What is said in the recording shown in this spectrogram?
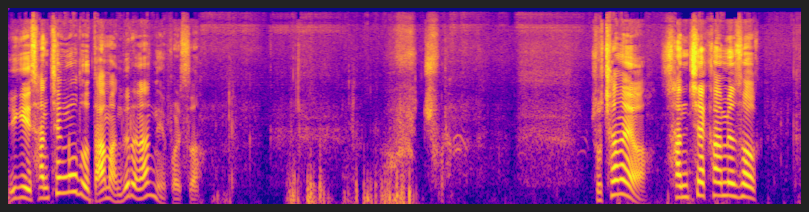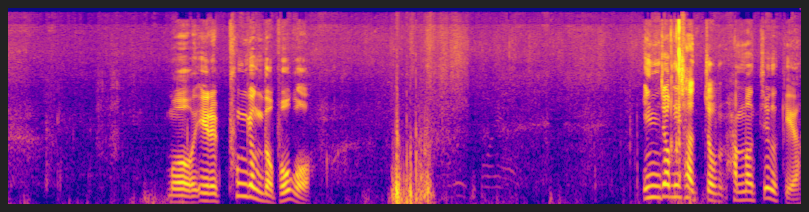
이게 산책로도 다 만들어 놨네 벌써. 어휴, 추워. 좋잖아요. 산책하면서 뭐 이런 풍경도 보고 인정샷 좀 한번 찍을게요.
